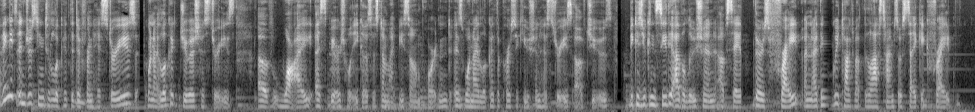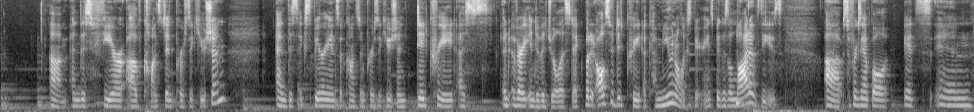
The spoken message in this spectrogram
think it's interesting to look at the different histories. When I look at Jewish histories of why a spiritual ecosystem might be so important, is when I look at the persecution histories of Jews. Because you can see the evolution of, say, there's fright, and I think we talked about the last time, so psychic fright, um, and this fear of constant persecution. And this experience of constant persecution did create a, a very individualistic, but it also did create a communal experience because a lot of these, uh, so for example, it's in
